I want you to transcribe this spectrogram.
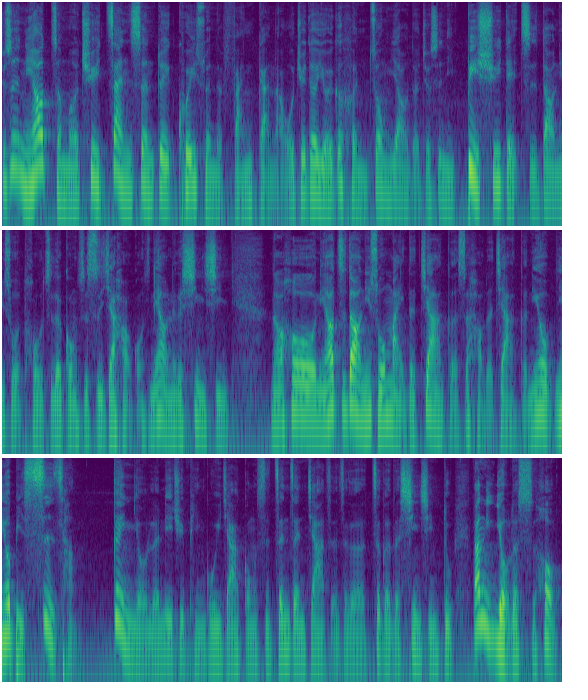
就是你要怎么去战胜对亏损的反感啊？我觉得有一个很重要的，就是你必须得知道你所投资的公司是一家好公司，你要有那个信心。然后你要知道你所买的价格是好的价格，你有你有比市场更有能力去评估一家公司真正价值这个这个的信心度。当你有的时候，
